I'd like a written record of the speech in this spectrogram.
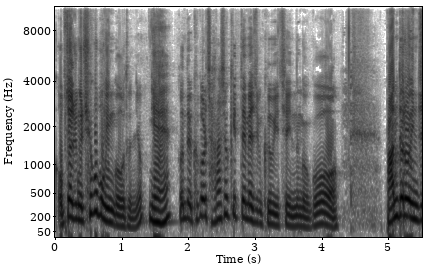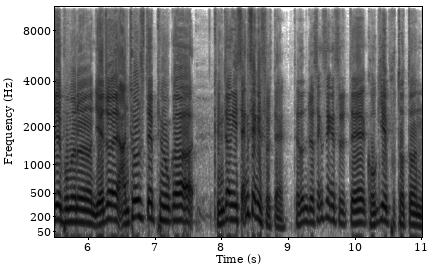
업자 중에 최고봉인 거거든요. 예. 근데 그걸 잘하셨기 때문에 지금 그 위치에 있는 거고 반대로 이제 보면은 예전에 안철수 대표가 굉장히 쌩쌩했을 때 대선주에 쌩쌩했을 때 거기에 붙었던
